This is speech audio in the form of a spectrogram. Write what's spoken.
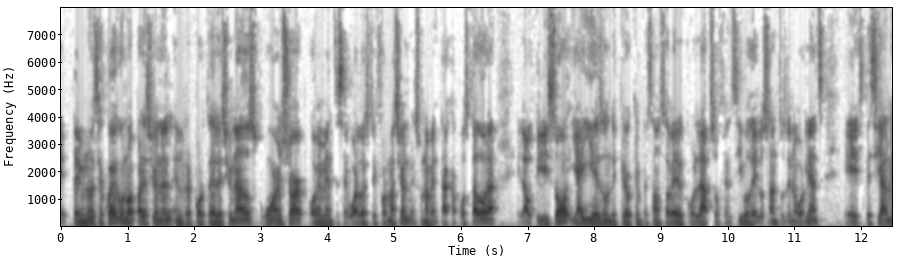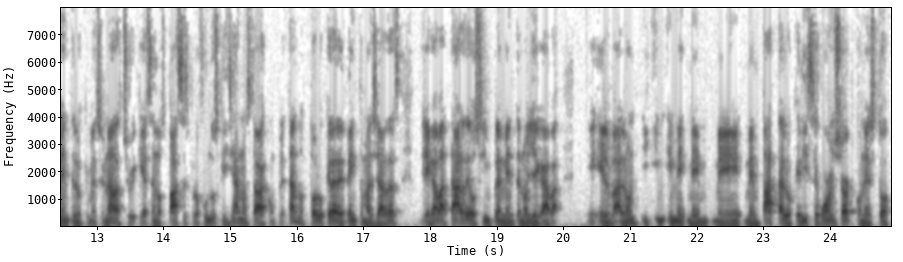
Eh, terminó ese juego, no apareció en el, reporte de lesionados. Warren Sharp obviamente se guardó esta información, es una ventaja apostadora, la utilizó y ahí es donde creo que empezamos a ver el colapso ofensivo de los Santos de Nueva Orleans, eh, especialmente lo que mencionabas, Chuy, que hacen los pases profundos que ya no estaba completando. Todo lo que era de 20 más yardas llegaba tarde o simplemente no llegaba eh, el balón. Y, me, me empata lo que dice Warren Sharp con esto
